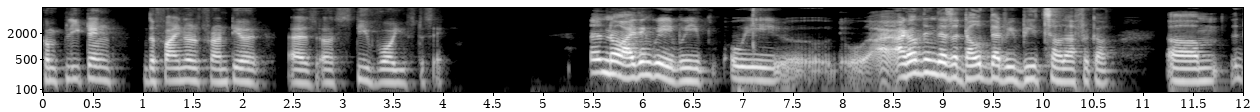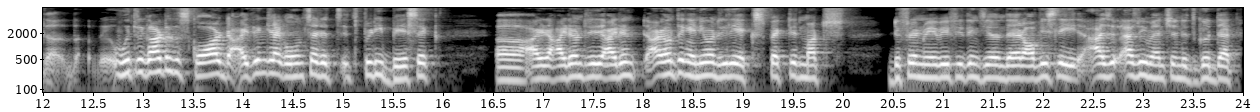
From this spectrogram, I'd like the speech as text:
completing the final frontier, as uh, Steve Waugh used to say? Uh, No, I think we we we. Uh, I don't think there's a doubt that we beat South Africa. Um, the, the, with regard to the squad, I think like Om said, it's it's pretty basic. Uh, I I don't really I didn't I don't think anyone really expected much different. Maybe a few things here and there. Obviously, as as we mentioned, it's good that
